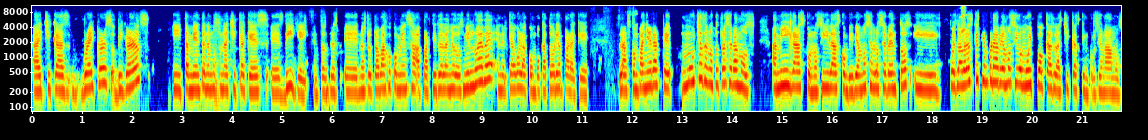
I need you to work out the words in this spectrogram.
hay chicas breakers, big girls, y también tenemos una chica que es, es DJ. Entonces, eh, nuestro trabajo comienza a partir del año 2009, en el que hago la convocatoria para que las compañeras que muchas de nosotras éramos amigas, conocidas, convivíamos en los eventos y pues la verdad es que siempre habíamos sido muy pocas las chicas que incursionábamos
